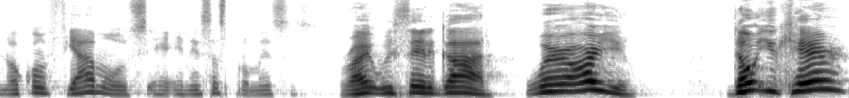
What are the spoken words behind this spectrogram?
no confiamos en, en esas promesas. Right? We say to God, Where are you? Don't you care?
